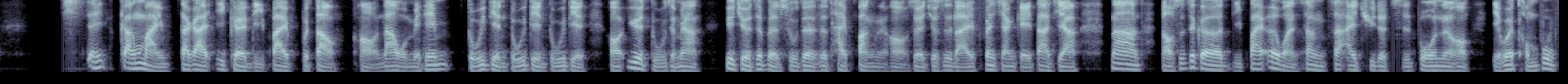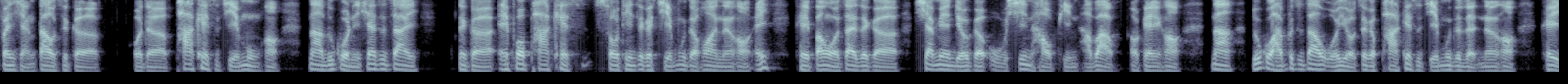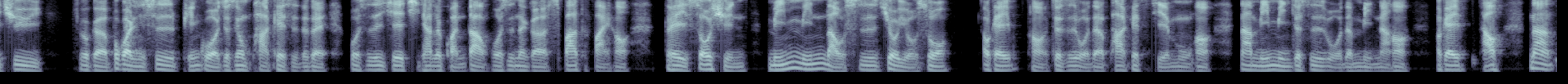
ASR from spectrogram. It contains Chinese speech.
哎，刚买大概一个礼拜不到，好，那我每天读一点，读一点，读一点，好，越读怎么样？越觉得这本书真的是太棒了哈，所以就是来分享给大家。那老师这个礼拜二晚上在 IG 的直播呢，哈，也会同步分享到这个我的 Podcast 节目哈。那如果你现在是在那个 Apple Podcast 收听这个节目的话呢，哈，哎，可以帮我在这个下面留个五星好评，好不好？OK 哈。那如果还不知道我有这个 Podcast 节目的人呢，哈，可以去这个，不管你是苹果就是用 Podcast 对不对，或是一些其他的管道，或是那个 Spotify 哈，可以搜寻明明老师就有说，OK 好，这是我的 Podcast 节目哈。那明明就是我的名啊哈，OK 好，那。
